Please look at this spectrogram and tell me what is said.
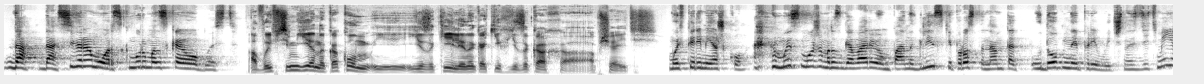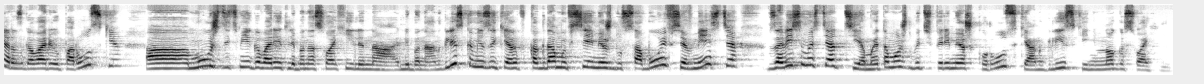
Да, да, Североморск, Мурманская область. А вы в семье на каком языке или на каких языках а, общаетесь? Мы в перемешку. Мы с мужем разговариваем по-английски, просто нам так удобно и привычно. С детьми я разговариваю по-русски. А муж с детьми говорит либо на суахили, на, либо на английском языке. Когда мы все между собой, все вместе, в зависимости от темы. Это может быть в перемешку русский, английский, немного суахили.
